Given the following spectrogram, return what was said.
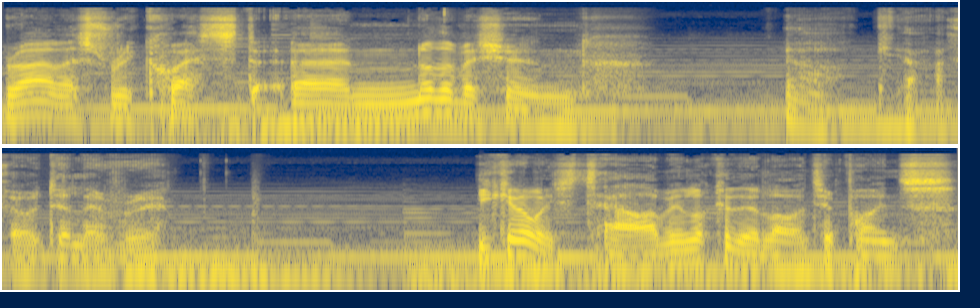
Right, let's request another mission. Oh, cargo delivery. You can always tell. I mean, look at the loyalty points.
